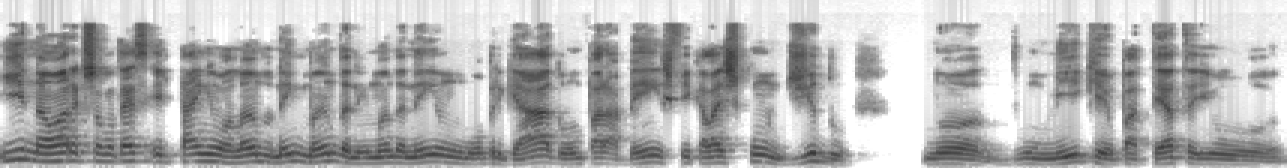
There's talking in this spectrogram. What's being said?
e na hora que isso acontece, ele está em Orlando, nem manda, nem manda nem um obrigado, um parabéns, fica lá escondido no o Mickey, o Pateta e o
